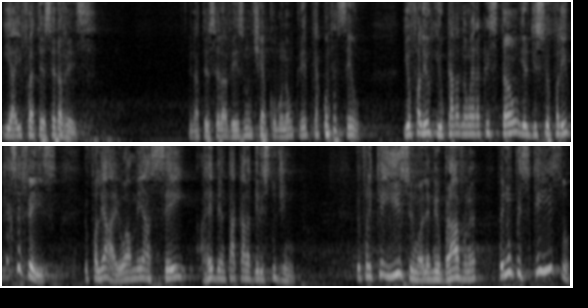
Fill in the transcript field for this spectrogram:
E aí foi a terceira vez. E na terceira vez não tinha como não crer, porque aconteceu. E eu falei, e o cara não era cristão, e ele disse: Eu falei, o que, que você fez? Eu falei, ah, eu ameacei arrebentar a cara dele estudinho. Eu falei, que isso, irmão? Ele é meio bravo, né? Eu falei, não precisa, que isso?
